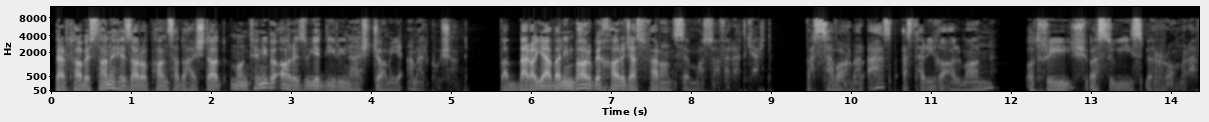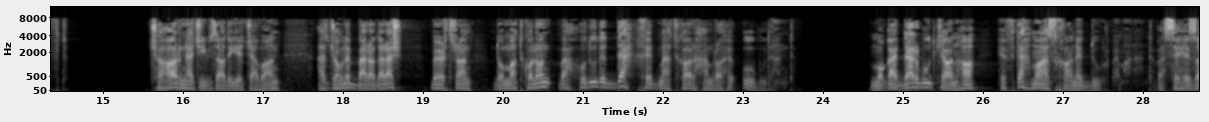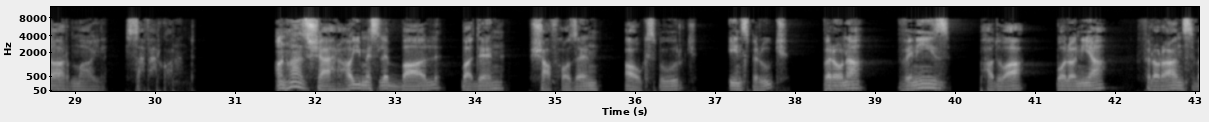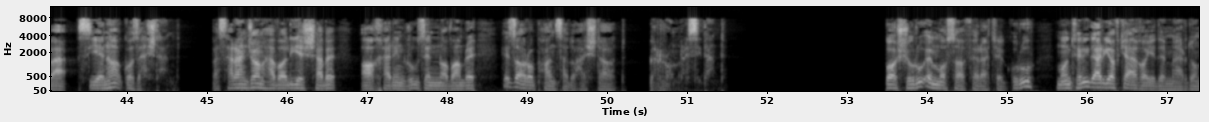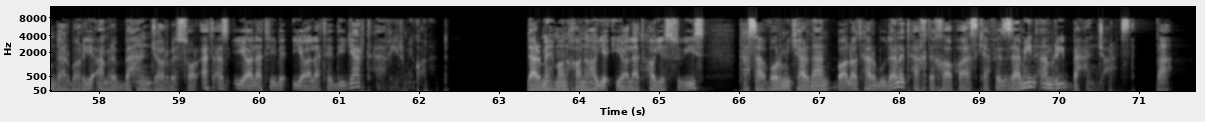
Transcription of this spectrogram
در تابستان 1580 منتنی به آرزوی دیرینش جامعه عمل پوشاند و برای اولین بار به خارج از فرانسه مسافرت کرد و سوار بر اسب از طریق آلمان، اتریش و سوئیس به روم رفت. چهار نجیب زاده جوان از جمله برادرش برتران دوماتکلون و حدود ده خدمتکار همراه او بودند. مقدر بود که آنها هفته ماه از خانه دور بمانند و سه هزار مایل سفر کنند. آنها از شهرهایی مثل بال، بادن، شافهوزن، آوکسبورگ، اینسبروک، ورونا، ونیز، پادوا، بولونیا، فلورانس و سینا گذشتند و سرانجام حوالی شب آخرین روز نوامبر 1580 به روم رسیدند. با شروع مسافرت گروه مونتنی دریافت که عقاید مردم درباره امر بهنجار به سرعت از ایالتی به ایالت دیگر تغییر می کند. در مهمانخانه های ایالت های سوئیس تصور می کردند بالاتر بودن تخت خواب ها از کف زمین امری بهنجار است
